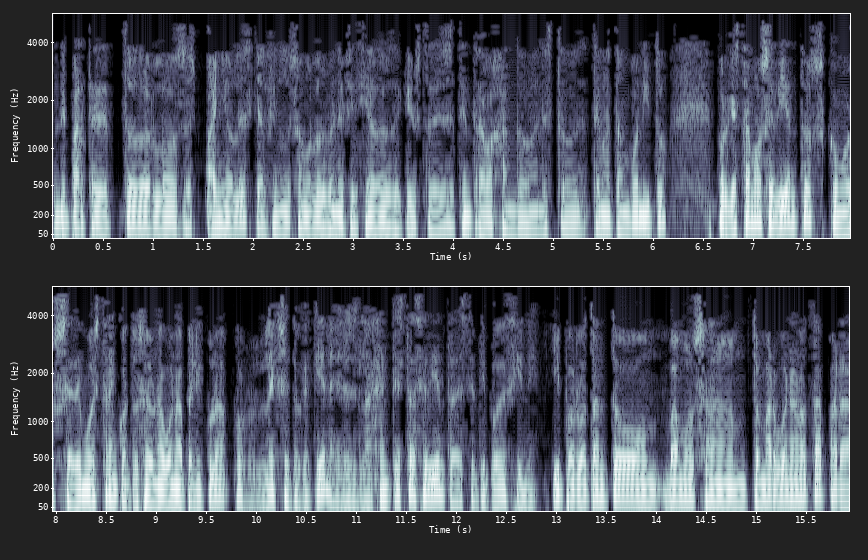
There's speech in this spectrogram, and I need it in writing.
de parte de todos los españoles, que al final somos los beneficiados de que ustedes estén trabajando en este tema tan bonito, porque estamos sedientos, como se demuestra en cuanto sale una buena película, por el éxito que tiene. La gente está sedienta de este tipo de cine. Y por lo tanto, vamos a tomar buena nota para,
